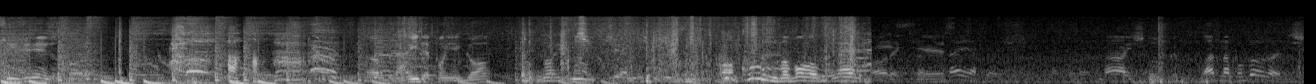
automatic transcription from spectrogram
Przyjdzie jego kolej. Dobra, idę po niego. No i Znajdźcie jakieś miejsce. O kurwa, bolą mnie nerwy. Daj sztukę. Ładna pogoda dzisiaj.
